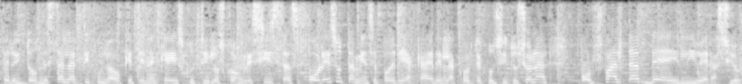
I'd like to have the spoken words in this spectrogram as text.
Pero ¿y dónde está el articulado que tienen que discutir los congresistas? Por eso también se podría caer en la Corte Constitucional, por falta de deliberación.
